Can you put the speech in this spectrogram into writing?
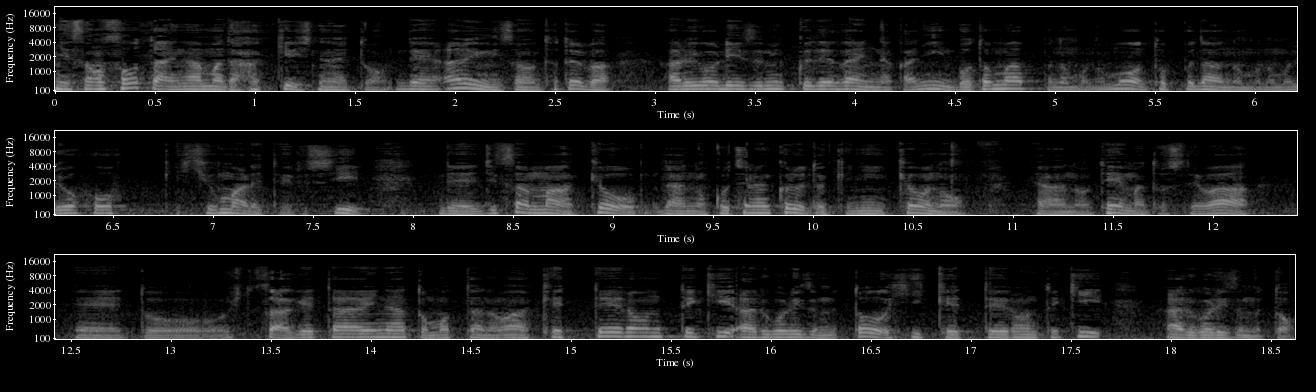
でその総体がまだはっきりしてないと。である意味その例えばアルゴリズミックデザインの中にボトムアップのものもトップダウンのものも両方引き込まれているしで実はまあ今日あのこちらに来る時に今日のあのテーマとしてはえー、と一つ挙げたいなと思ったのは決定論的アルゴリズムと非決定論的アルゴリズムと。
